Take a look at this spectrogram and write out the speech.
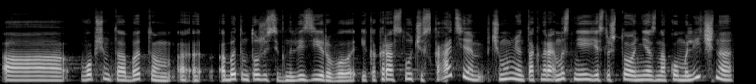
а, в общем-то, об этом, а, об этом тоже сигнализировала. И как раз случай с Катей, почему мне так нравится, мы с ней, если что, не знакомы лично,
